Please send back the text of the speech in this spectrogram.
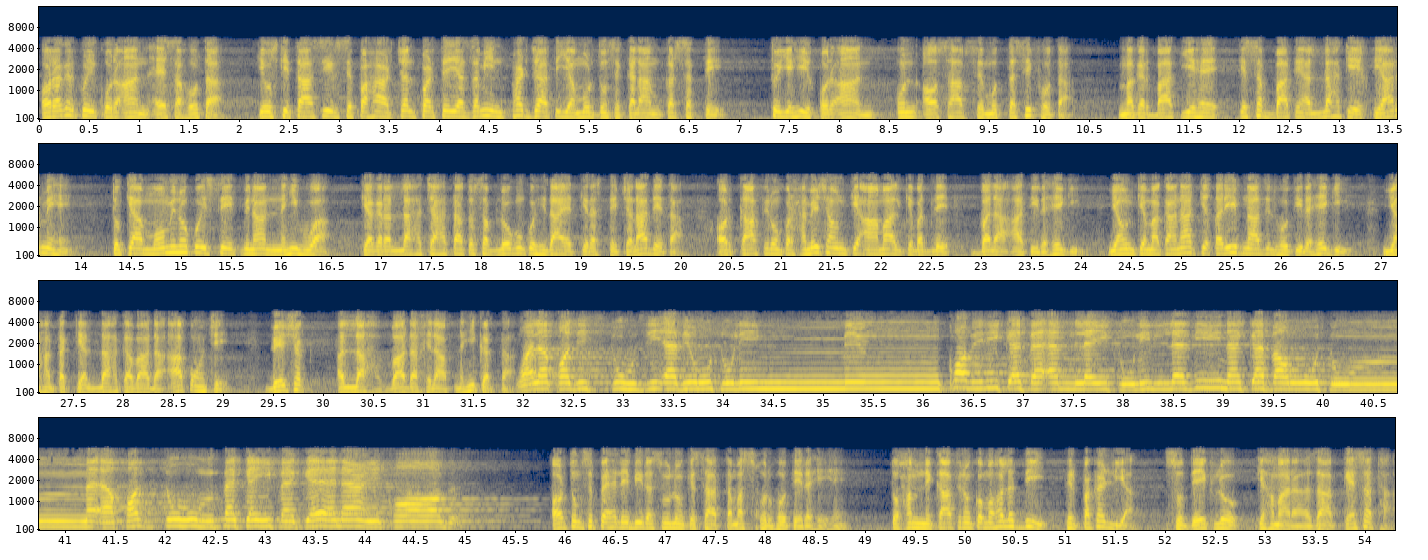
اور اگر کوئی قرآن ایسا ہوتا کہ اس کی تاثیر سے پہاڑ چل پڑتے یا زمین پھٹ جاتی یا مردوں سے کلام کر سکتے، تو یہی قرآن ان اوصاف سے متصف ہوتا۔ مگر بات یہ ہے کہ سب باتیں اللہ کے اختیار میں ہیں، تو کیا مومنوں کو اس سے اطمینان نہیں ہوا کہ اگر اللہ چاہتا تو سب لوگوں کو ہدایت کے رستے چلا دیتا اور کافروں پر ہمیشہ ان کے اعمال کے بدلے بلا آتی رہے گی یا ان کے مکانات کے قریب نازل ہوتی رہے گی، یہاں تک کہ اللہ کا وعدہ آ پہنچے۔ بے شک اللہ وعدہ خلاف نہیں کرتا۔ وَلَقَدِ اسْتُهْزِئَ بِرُسُلٍ مِّن قَبْلِكَ فَأَمْلَيْتُ لِلَّذِينَ كَفَرُوا ثُمَّ أَخَذْتُهُمْ فَكَيْفَ كَانَ عِقَابِ اور تم سے پہلے بھی رسولوں کے ساتھ تمسخر ہوتے رہے ہیں۔ تو ہم نے کافروں کو مہلت دی پھر پکڑ لیا۔ سو دیکھ لو کہ ہمارا عذاب کیسا تھا۔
